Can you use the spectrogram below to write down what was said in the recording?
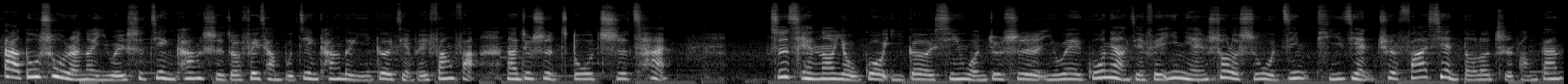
大多数人呢以为是健康，实则非常不健康的一个减肥方法，那就是多吃菜。之前呢有过一个新闻，就是一位姑娘减肥一年瘦了十五斤，体检却发现得了脂肪肝。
